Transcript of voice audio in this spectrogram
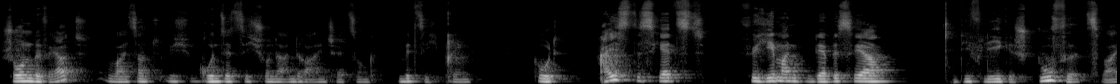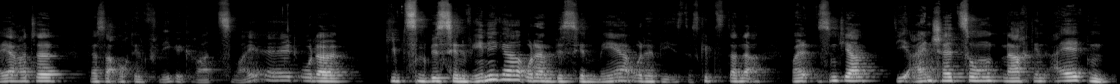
schon bewährt, weil es natürlich grundsätzlich schon eine andere Einschätzung mit sich bringt. Gut, heißt es jetzt für jemanden, der bisher die Pflegestufe 2 hatte, dass er auch den Pflegegrad 2 erhält oder gibt es ein bisschen weniger oder ein bisschen mehr oder wie ist das? Gibt es dann, eine, weil es sind ja die Einschätzungen nach den alten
